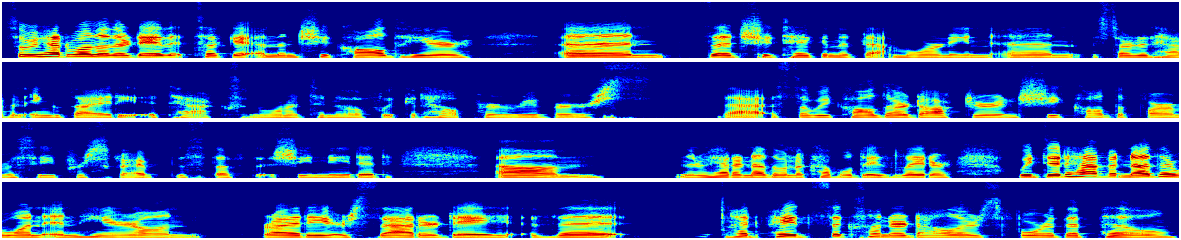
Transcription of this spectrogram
so we had one other day that took it, and then she called here and said she'd taken it that morning and started having anxiety attacks and wanted to know if we could help her reverse that. So we called our doctor and she called the pharmacy, prescribed the stuff that she needed. Um, and then we had another one a couple days later. We did have another one in here on Friday or Saturday that had paid $600 for the pill,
